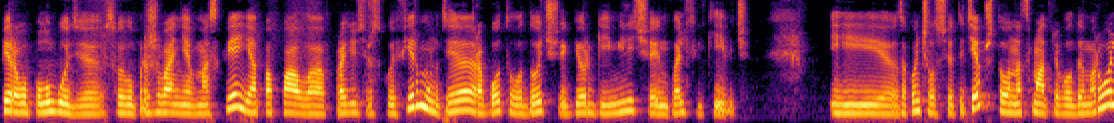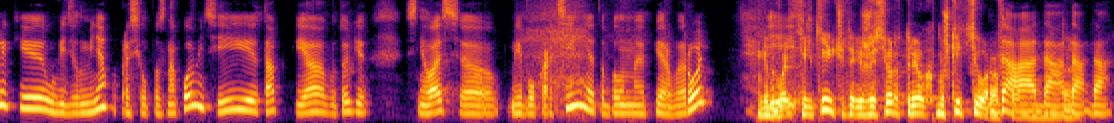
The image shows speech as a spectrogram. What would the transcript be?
первого полугодия своего проживания в Москве я попала в продюсерскую фирму, где работала дочь Георгия Емельевича Ингваль Филькевича. И закончилось все это тем, что он отсматривал демо-ролики, увидел меня, попросил познакомить, и так я в итоге снялась э, в его картине. Это была моя первая роль. Генваль И- Хилькевич, это режиссер трех мушкетеров. Да, по-моему, да, да, да.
